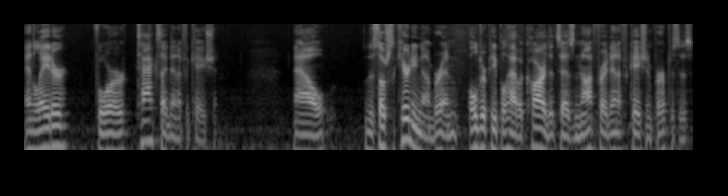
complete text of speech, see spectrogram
and later for tax identification. Now, the Social Security number, and older people have a card that says not for identification purposes,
